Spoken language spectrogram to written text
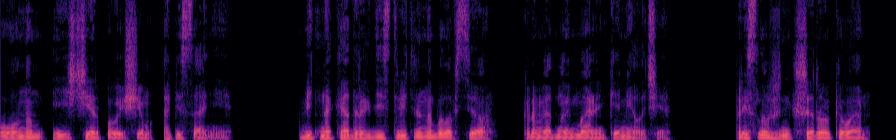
полном и исчерпывающем описании. Ведь на кадрах действительно было все, кроме одной маленькой мелочи. Прислужник Широкого,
